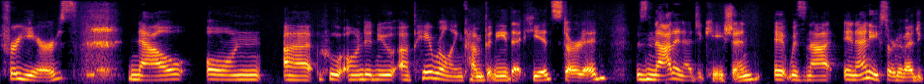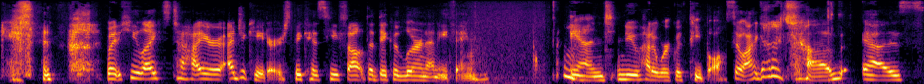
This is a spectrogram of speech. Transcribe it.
for years. Now own uh, who owned a new a payrolling company that he had started. It was not in education. It was not in any sort of education, but he liked to hire educators because he felt that they could learn anything hmm. and knew how to work with people. So I got a job as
